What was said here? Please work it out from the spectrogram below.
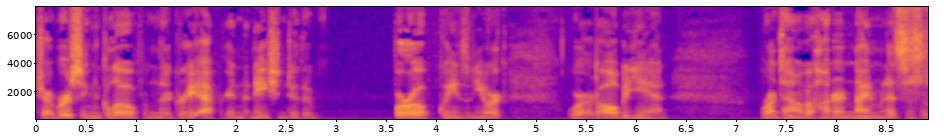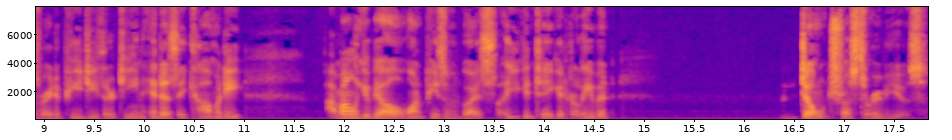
traversing the globe from the great African nation to the borough of Queens, New York, where it all began. Runtime of 109 minutes. This is rated PG 13. It is a comedy. I'm going to give you all one piece of advice. You can take it or leave it. Don't trust the reviews.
